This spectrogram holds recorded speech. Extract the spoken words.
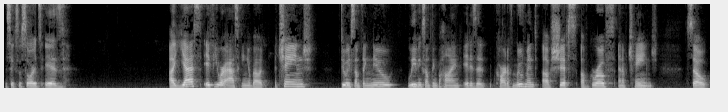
The Six of Swords is a yes if you are asking about a change, doing something new, leaving something behind. It is a card of movement, of shifts, of growth, and of change. So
